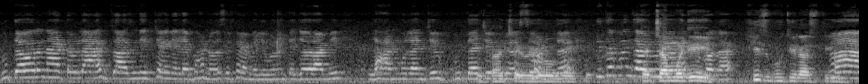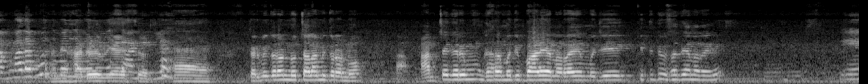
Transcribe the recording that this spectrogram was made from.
भूतावरून आठवलं आमचं अजून एक चॅनल आहे भानवसे फॅमिली म्हणून. त्याच्यावर आम्ही लहान मुलांचे भूताचे भूताचे व्हिडिओ व्हिडिओ सोडतोय. बघतो. तिथं पण जाऊन त्याच्यामध्ये बघा. हीच भूती नसती. हा मला भूत आणि म्हणजे हाडळ म्हणून मी सांगितलं. हा. तर मित्रांनो चला मित्रांनो आ- आमच्या घरी घरामध्ये बाळ येणार आहे म्हणजे किती दिवसात येणार आहे हे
